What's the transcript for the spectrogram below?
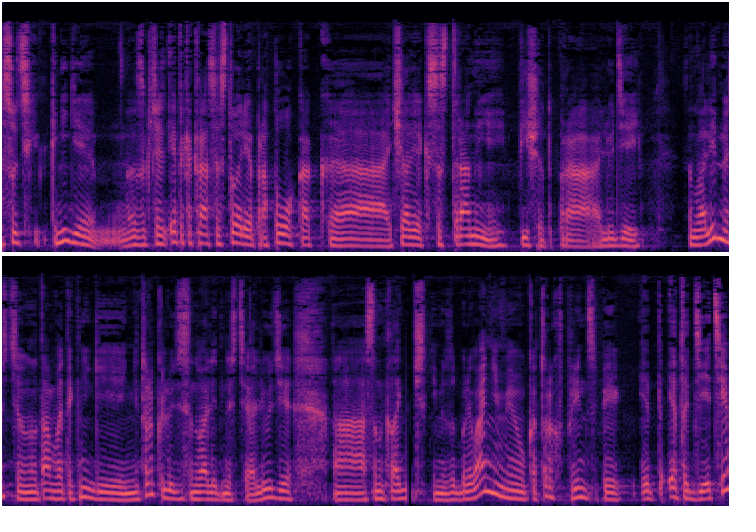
суть книги заключается... Это как раз история про то, как э, человек со стороны пишет про людей с инвалидностью, но там в этой книге не только люди с инвалидностью, а люди а, с онкологическими заболеваниями, у которых, в принципе, это, это дети.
